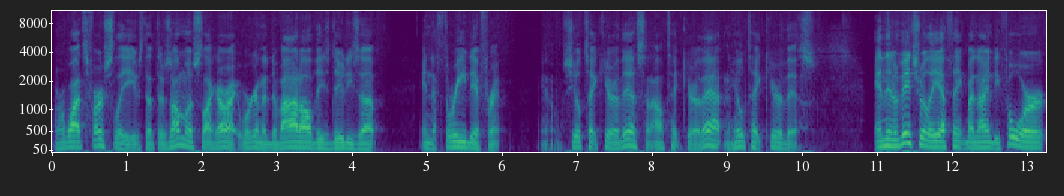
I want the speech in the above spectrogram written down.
or Watts first leaves, that there's almost like, all right, we're going to divide all these duties up into three different. You know, she'll take care of this, and I'll take care of that, and he'll take care of this. And then eventually, I think by '94,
